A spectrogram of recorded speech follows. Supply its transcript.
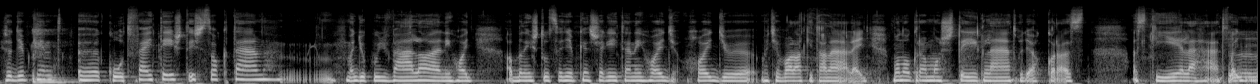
És egyébként kódfejtést is szoktál mondjuk úgy vállalni, hogy abban is tudsz egyébként segíteni, hogy, hogy hogyha valaki talál egy monogramos téglát, hogy akkor azt, az kié lehet, vagy, Ö,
